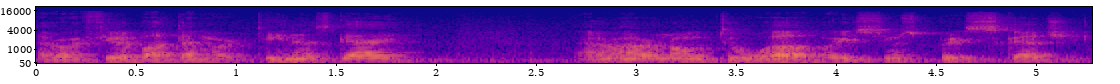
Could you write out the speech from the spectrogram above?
How do I feel about that Martinez guy? I don't, I don't know him too well, but he seems pretty sketchy.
